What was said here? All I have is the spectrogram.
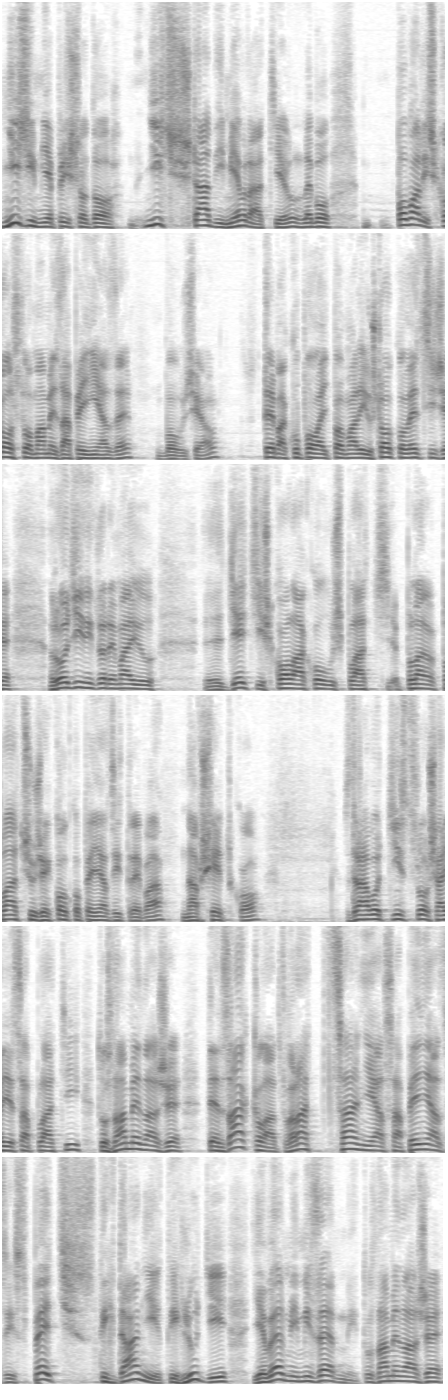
nič im neprišlo do... Nič štát im nevrátil, lebo pomaly školstvo máme za peniaze, bohužiaľ. Treba kupovať pomaly už toľko vecí, že rodiny, ktoré majú e, deti, školákov už plač, pla, plačú, že koľko peňazí treba na všetko zdravotníctvo, všade sa platí. To znamená, že ten základ vracania sa peňazí späť z tých daní, tých ľudí, je veľmi mizerný. To znamená, že...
